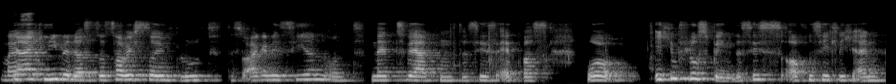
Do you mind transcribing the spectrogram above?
Was ja, ich liebe das. Das habe ich so im Blut. Das Organisieren und Netzwerken, das ist etwas, wo ich im Fluss bin. Das ist offensichtlich ein,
